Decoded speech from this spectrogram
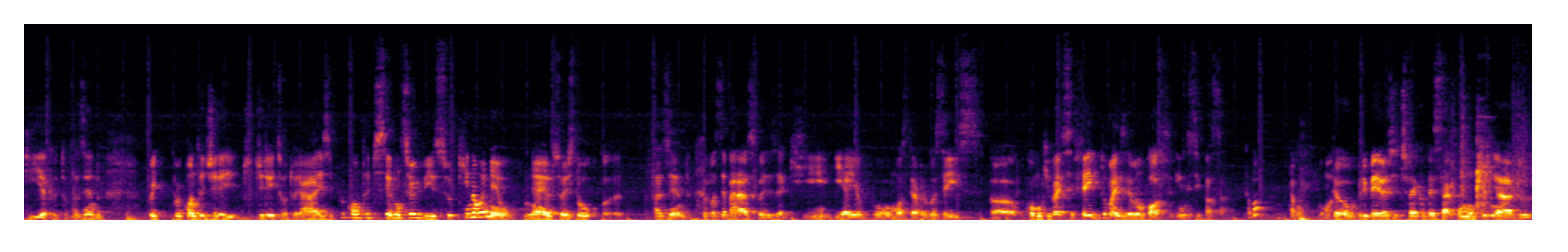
guia que eu tô fazendo por, por conta de, de direitos autorais e por conta de ser um serviço que não é meu, né? Eu só estou uh, fazendo. Eu vou separar as coisas aqui e aí eu vou mostrar pra vocês uh, como que vai ser feito, mas eu não posso em si passar, tá bom? Tá bom. Então, primeiro a gente vai começar com um punhado,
